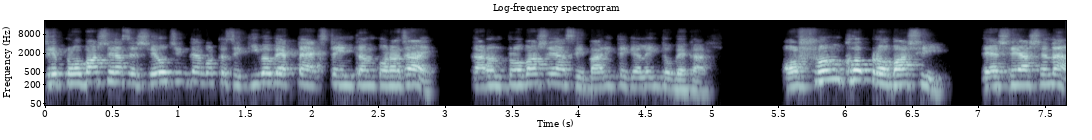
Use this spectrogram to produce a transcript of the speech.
যে প্রবাসে আছে, সেও চিন্তা করতেছে কীভাবে একটা এক্সট্রা ইনকাম করা যায়? কারণ প্রবাসে আছে, বাড়িতে গেলেই তো বেকার। অসংখ্য প্রবাসী দেশে আসে না,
